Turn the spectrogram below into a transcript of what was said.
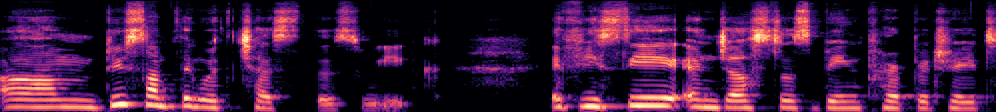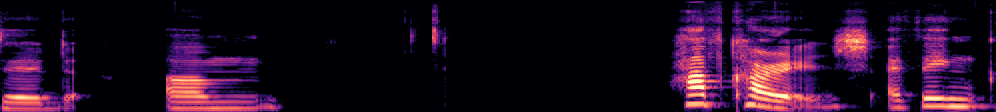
Um, do something with chest this week. If you see injustice being perpetrated, um, have courage. I think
